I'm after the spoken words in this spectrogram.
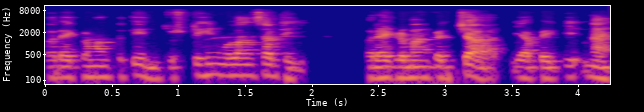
पर्याय क्रमांक तीन दृष्टीहीन मुलांसाठी. पर्याय क्रमांक चार यापैकी नाही.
